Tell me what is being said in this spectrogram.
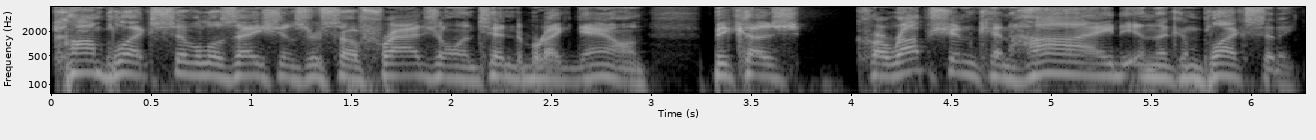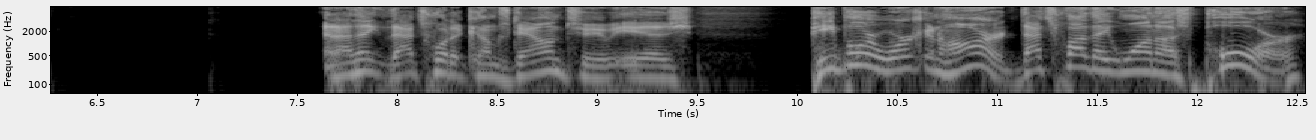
complex civilizations are so fragile and tend to break down, because corruption can hide in the complexity. And I think that's what it comes down to is people are working hard. That's why they want us poor,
